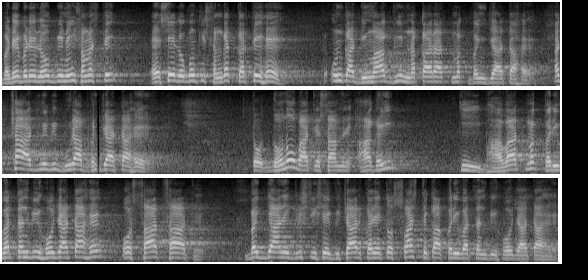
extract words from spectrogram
बड़े बड़े लोग भी नहीं समझते। ऐसे लोगों की संगत करते हैं कि उनका दिमाग भी नकारात्मक बन जाता है। अच्छा आदमी भी बुरा बन जाता है। तो दोनों बातें सामने आ गई कि भावात्मक परिवर्तन भी हो जाता है और साथ साथ वैज्ञानिक दृष्टि से विचार करें तो स्वास्थ्य का परिवर्तन भी हो जाता है।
